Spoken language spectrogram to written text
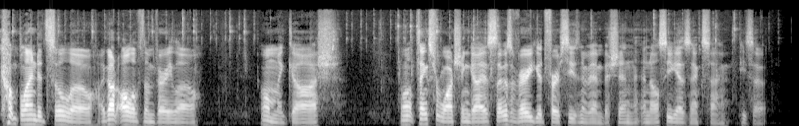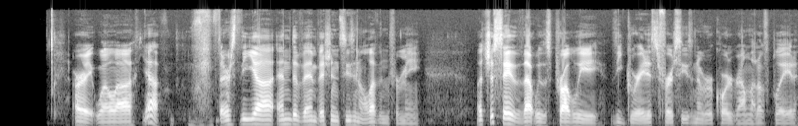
Got blinded so low. I got all of them very low. Oh my gosh. Well, thanks for watching, guys. That was a very good first season of Ambition, and I'll see you guys next time. Peace out. Alright, well, uh, yeah. There's the, uh, end of Ambition Season 11 for me. Let's just say that that was probably the greatest first season of Recorded Round that I've played.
